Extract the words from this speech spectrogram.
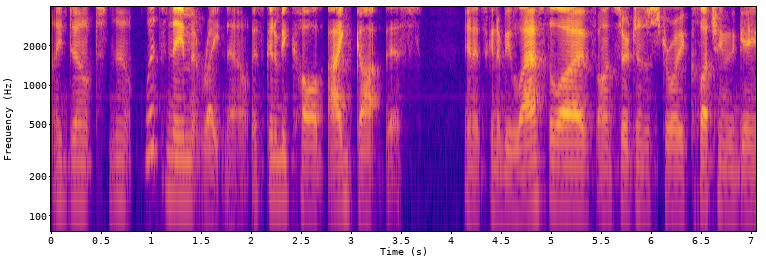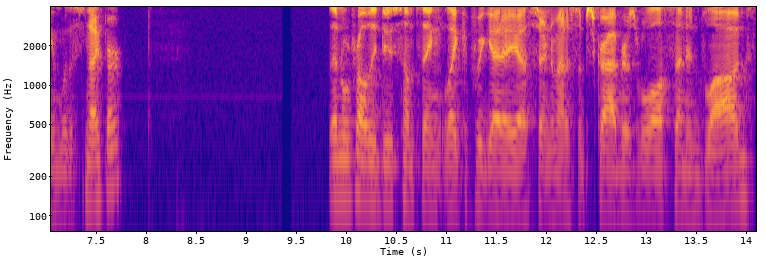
I don't know. Let's name it right now. It's going to be called I Got This. And it's going to be Last Alive on Search and Destroy, clutching the game with a sniper. Then we'll probably do something like if we get a, a, certain amount of subscribers, we'll all send in vlogs.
